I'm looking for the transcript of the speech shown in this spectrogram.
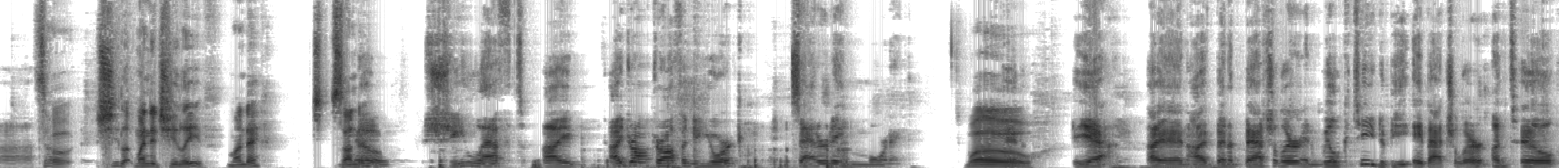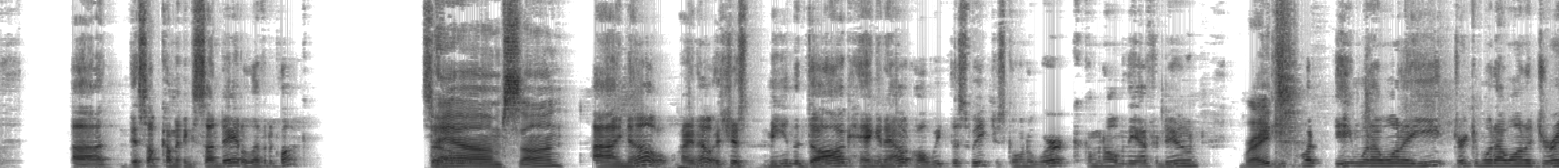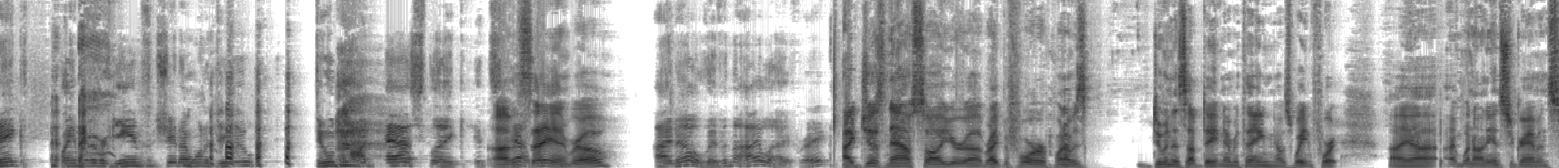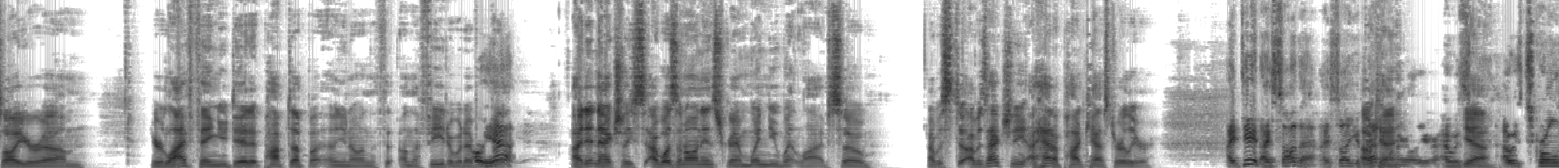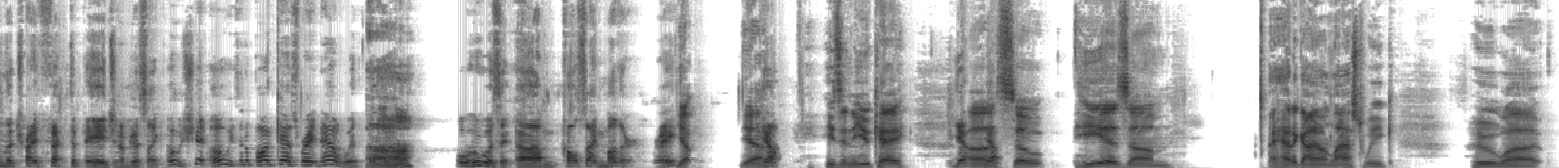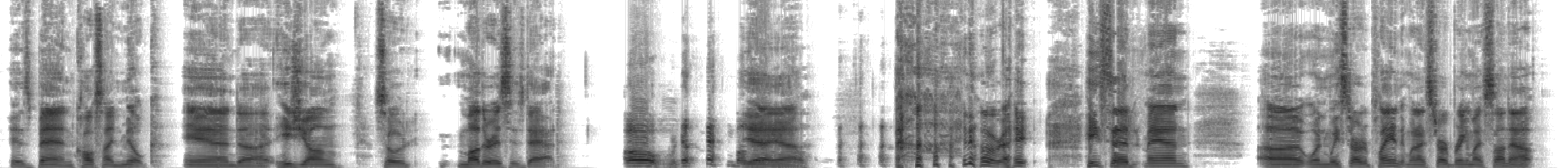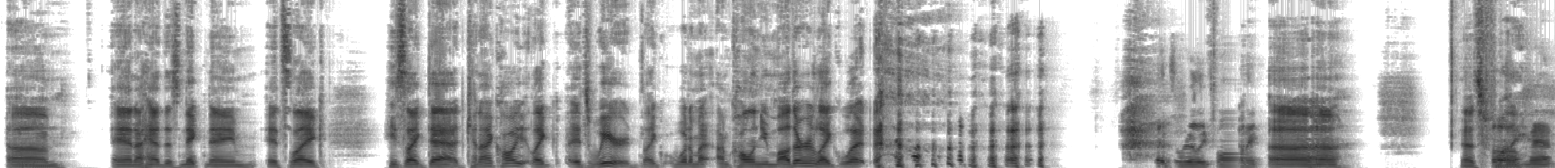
Uh, So she when did she leave? Monday, Sunday. No, she left. I I dropped her off in New York Saturday morning. Whoa. Yeah, and I've been a bachelor and will continue to be a bachelor until uh, this upcoming Sunday at eleven o'clock. So Damn, son. I know, I know. It's just me and the dog hanging out all week this week, just going to work, coming home in the afternoon, Right? eating what, eating what I want to eat, drinking what I want to drink, playing whatever games and shit I want to do, doing podcasts. Like it's. I'm yeah, saying, bro. I know, living the high life, right? I just now saw your uh, right before when I was doing this update and everything. I was waiting for it. I uh, I went on Instagram and saw your um your live thing you did. It popped up, uh, you know, on the th- on the feed or whatever. Oh yeah, I didn't actually. I wasn't on Instagram when you went live, so I was still. I was actually. I had a podcast earlier. I did. I saw that. I saw you had Okay. one earlier. I was Yeah. I was scrolling the trifecta page, and I'm just like, oh shit! Oh, he's in a podcast right now with. Uh, Uh huh. Well, who was it? Um, call sign mother, right? Yep. Yeah. Yep. He's in the UK. Yep. Uh, yep. So he is. Um, I had a guy on last week who uh, is Ben, call sign Milk, and uh, he's young. So mother is his dad. Oh, really? Yeah, yeah. I know, right? He said, "Man, uh, when we started playing, when I started bringing my son out, um, and I had this nickname, it's like." He's like, Dad, can I call you? Like, it's weird. Like, what am I? I'm calling you mother. Like, what? That's really funny. Uh, that's funny. Oh man,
